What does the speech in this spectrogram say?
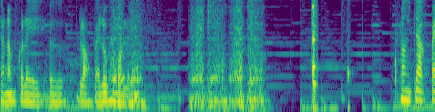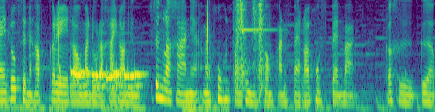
จากนั้นก็เลยเออลองไปรูปให้หมดเลย หลังจากแปรรูปเสร็จนะครับ ก็เลยลองมาดูราคาอีกรอบหนึ่ง ซึ่งราคาเนี่ยมันพุ่งขึ้นไปถึง 2,868 บาท ก็คือเกือบ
